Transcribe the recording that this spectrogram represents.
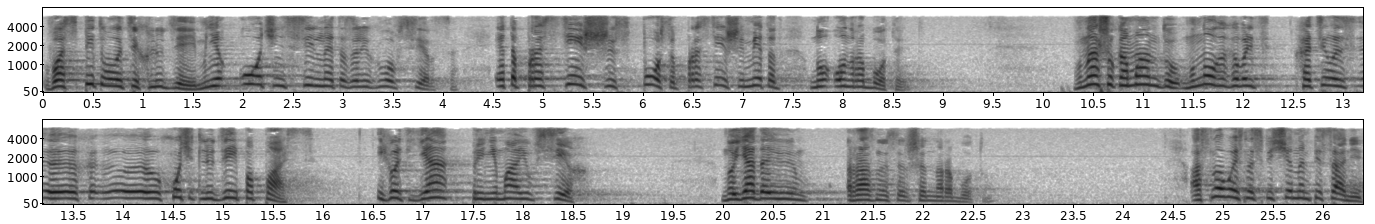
воспитывал этих людей, мне очень сильно это залегло в сердце. Это простейший способ, простейший метод, но он работает. В нашу команду много, говорит, хотелось, э, э, хочет людей попасть. И говорит, я принимаю всех, но я даю им разную совершенно работу. Основываясь на священном писании,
